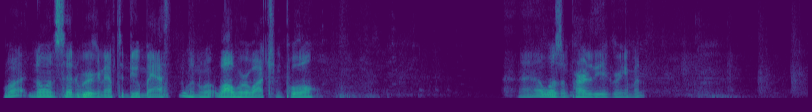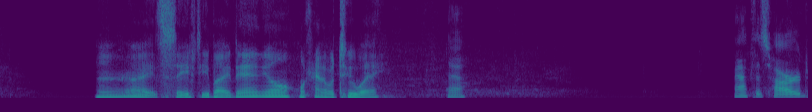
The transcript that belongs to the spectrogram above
What? No one said we were going to have to do math when while we're watching pool. That wasn't part of the agreement. All right, safety by Daniel. What kind of a two-way? Yeah. Math is hard.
